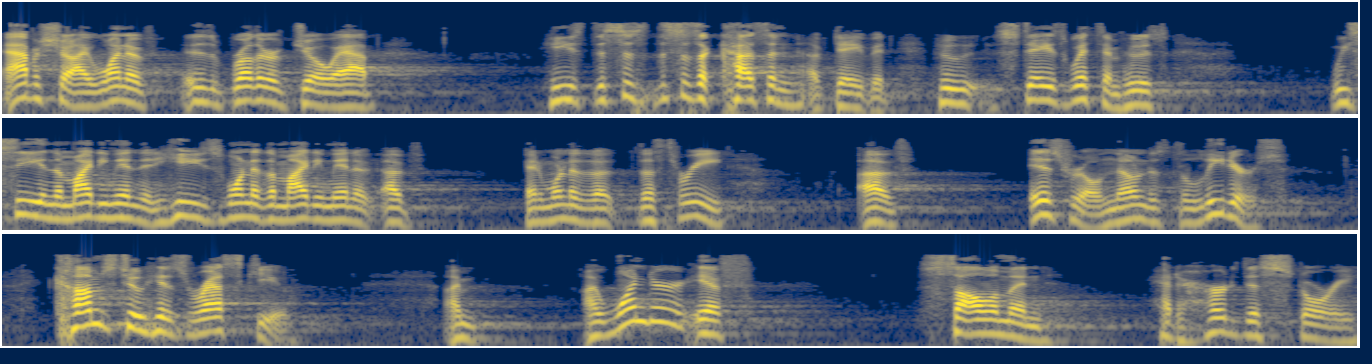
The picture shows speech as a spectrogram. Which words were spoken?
Abishai, one of is a brother of Joab, he's this is this is a cousin of David who stays with him, who's we see in the mighty men that he's one of the mighty men of, of and one of the, the three of Israel, known as the leaders, comes to his rescue. I'm, I wonder if Solomon had heard this story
